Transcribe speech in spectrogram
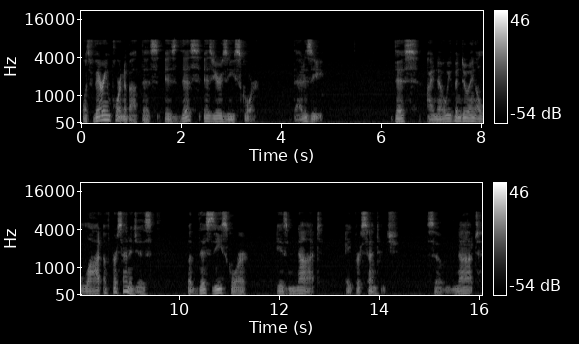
what's very important about this is this is your z-score. That is z. This, I know we've been doing a lot of percentages, but this z-score is not a percentage. So not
